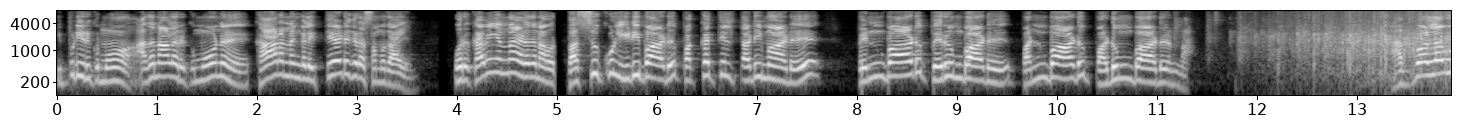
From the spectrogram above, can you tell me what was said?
இப்படி இருக்குமோ? அதனால் இருக்குமோன்னு காரணங்களை தேடுகிற சமுதாயம். ஒரு கவிஞன் தான் எழுதினா ஒரு பஸ்ஸுக்குள் இடிபாடு பக்கத்தில் தடிமாடு பெண்பாடு பெரும்பாடு பண்பாடு படும்பாடுன்னா. அவ்வளவு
